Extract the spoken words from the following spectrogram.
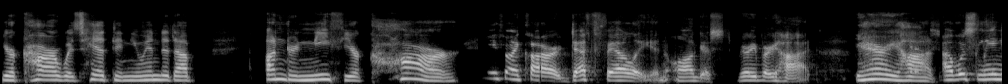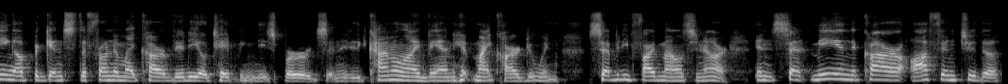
your car was hit and you ended up underneath your car. Underneath my car, Death Valley in August, very, very hot. Very hot. I was leaning up against the front of my car videotaping these birds, and the Econoline van hit my car doing 75 miles an hour and sent me in the car off into the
